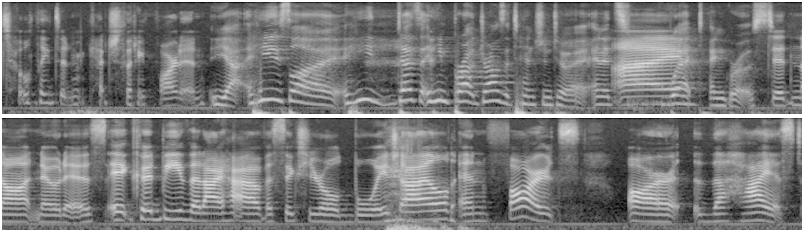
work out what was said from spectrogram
totally didn't catch that he farted. Yeah, he's like he does it. He brought, draws attention to it, and it's I- wet and gross. Did not notice. It could be that I have a six year old boy child, and farts are the highest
